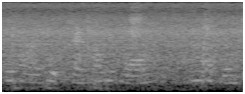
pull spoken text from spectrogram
ผู้ตายถูกแทงเข้าที่ท้องน่าจะโดนโจ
